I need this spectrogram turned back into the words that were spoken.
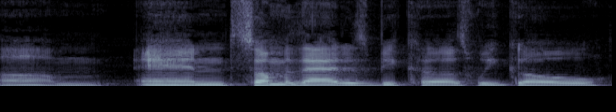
Um, and some of that is because we go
